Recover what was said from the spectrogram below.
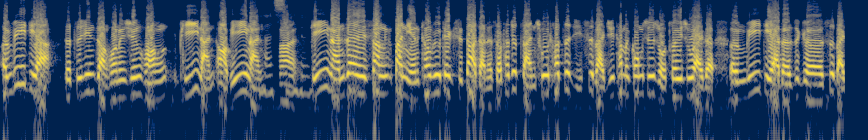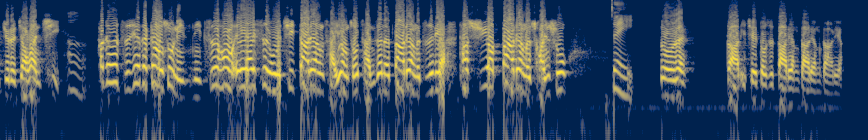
NVIDIA 的执行长黄仁勋黄皮衣男啊，皮衣男啊皮衣男在上半年 Computex 大展的时候，他就展出他自己四百 G 他们公司所推出来的 NVIDIA 的这个四百 G 的交换器，嗯，他就是直接在告诉你，你之后 AI 伺服器大量采用所产生的大量的资料，它需要大量的传输，对对不对？大一切都是大量大量大量，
